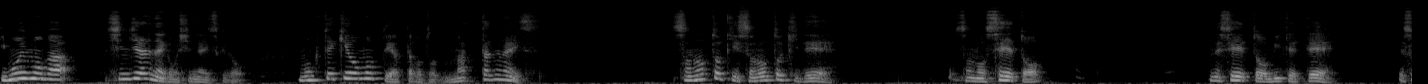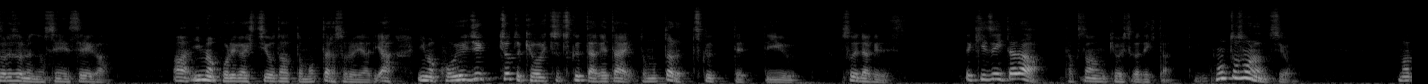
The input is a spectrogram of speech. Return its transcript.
芋芋が信じられないかもしれないですけど、目的を持ってやったこと全くないです。その時その時で、その生徒、ね、生徒を見てて、それぞれの先生があ今これが必要だと思ったらそれをやりあ今こういうじちょっと教室作ってあげたいと思ったら作ってっていうそれだけです。で気づいたらたくさん教室ができたっていう。本当そうなんですよ。全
